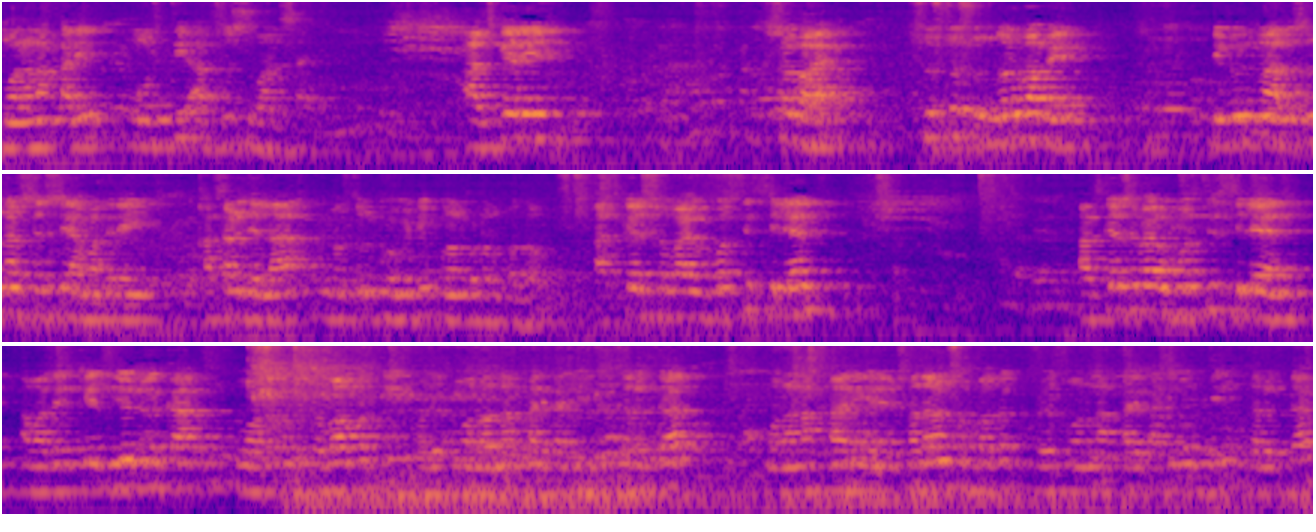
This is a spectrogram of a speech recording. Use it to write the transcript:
মৌলানা কালী মুফতি আব্দুল সুবহান সাহেব। আজকের এই সভায় সুষ্ঠু সুন্দরভাবে বিভিন্ন আলোচনার শেষে আমাদের এই কাছাড় জেলা নতুন কমিটি পুনর্গঠন হলো আজকের সভায় উপস্থিত ছিলেন আজকের সভায় উপস্থিত ছিলেন আমাদের কেন্দ্রীয় এলাকার মহাসভার সভাপতি হজরত মৌলানা কালী কাজীউদ্দিন তালুকদার, মৌলানা কালী সাধারণ সম্পাদক হজরত মৌলানা কালী কাজীউদ্দিন তালুকদার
